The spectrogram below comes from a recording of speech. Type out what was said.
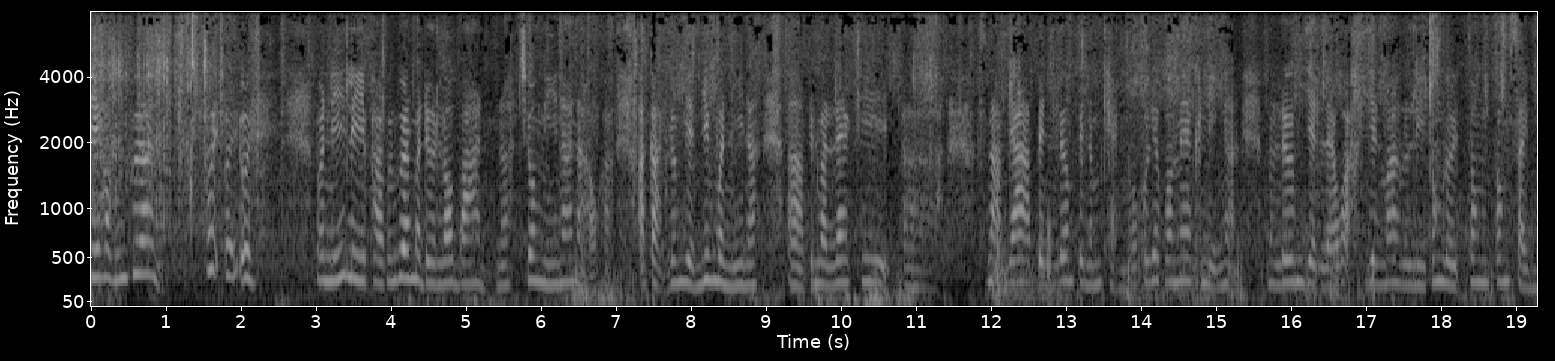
ดีค่ะเพื่อนๆเอ้ยเอ้ยเอ้ยวันนี้ลีพาเพื่อนๆมาเดินรอบบ้านนะช่วงนี้หน้าหนาวค่ะ อากาศเริ่มเย็นยิ่งวันนี้นะอ่าเป็นวันแรกที่อ่าสนามหญ้าเป็นเริ่มเป็นน้ำแข็งเนาะเขาเรียกว่าแม่ขนิงอะ่ะ มันเริ่มเย็นแล้วอะ่ะ เย็นมากเลยลีต้องเลยต้องต้องใส่หม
